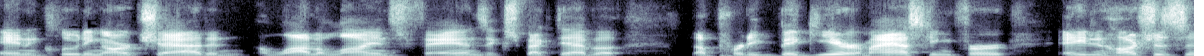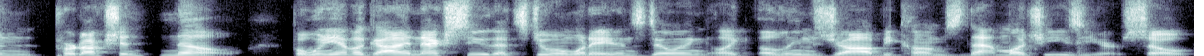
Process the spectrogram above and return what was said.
and including our chat and a lot of Lions fans expect to have a, a pretty big year. Am I asking for Aidan Hutchinson production? No. But when you have a guy next to you that's doing what Aidan's doing, like Alim's job becomes that much easier. So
